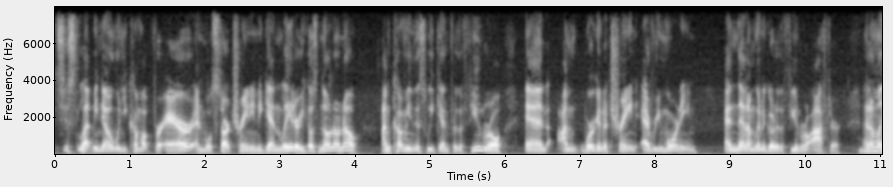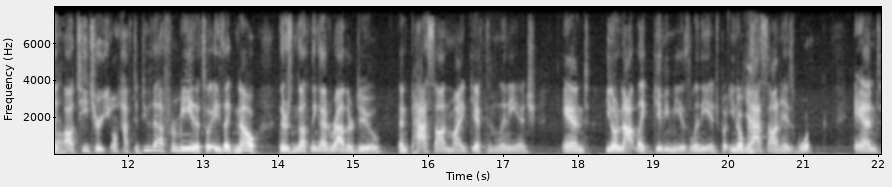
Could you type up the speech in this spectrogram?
just let me know when you come up for air, and we'll start training again later." He goes, "No, no, no. I'm coming this weekend for the funeral, and I'm we're gonna train every morning, and then I'm gonna go to the funeral after." And I'm like, "Oh, teacher, you don't have to do that for me." That's what he's like. No, there's nothing I'd rather do than pass on my gift and lineage, and you know, not like giving me his lineage, but you know, yeah. pass on his work, and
